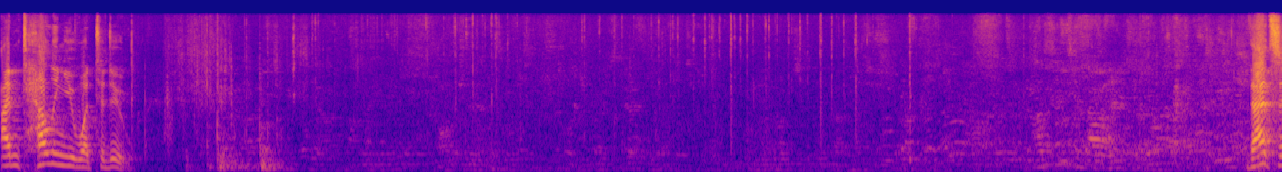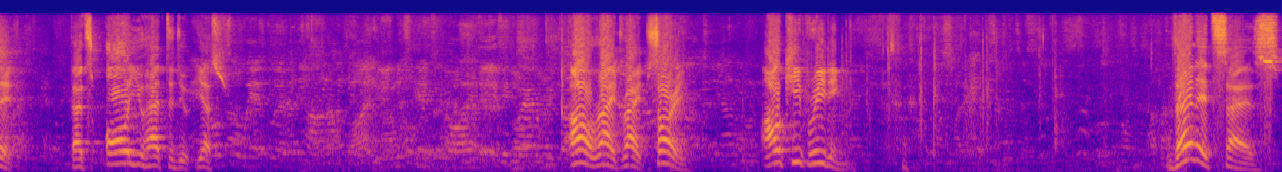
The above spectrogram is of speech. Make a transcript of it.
I'm telling you what to do. That's it. That's all you had to do. Yes? Oh, right, right. Sorry. I'll keep reading. then it says,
